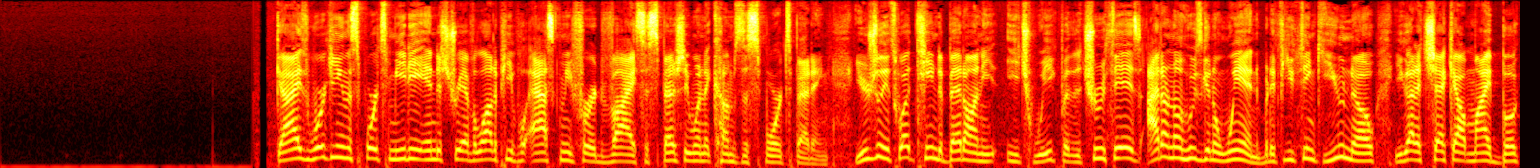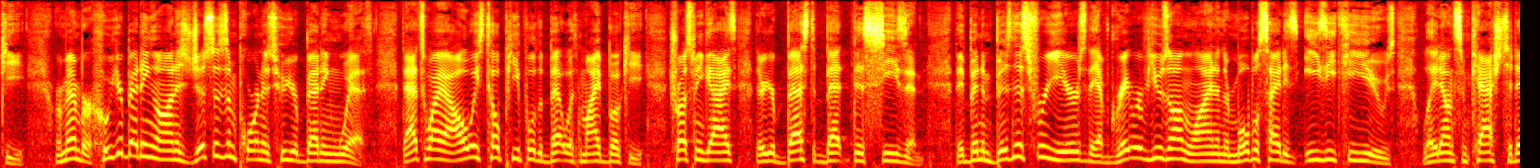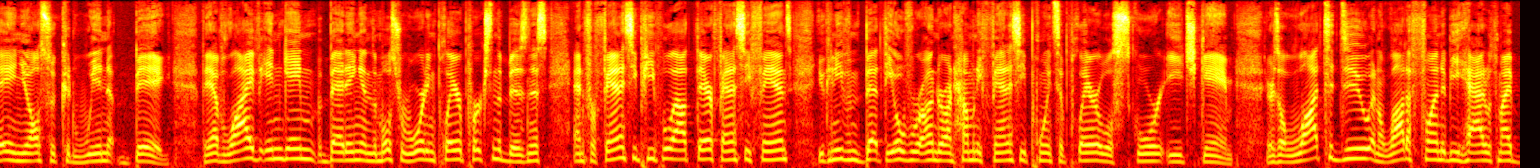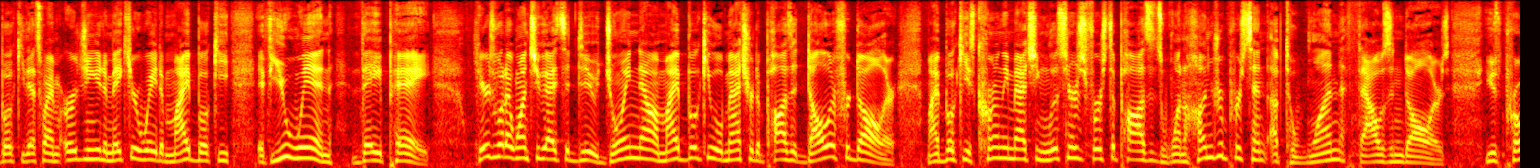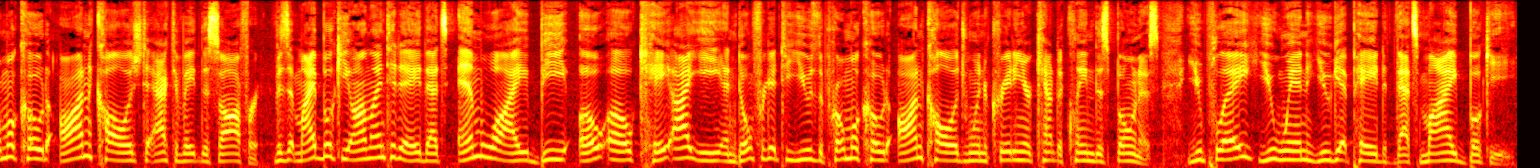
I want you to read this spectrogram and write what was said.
Guys working in the sports media industry, I have a lot of people ask me for advice, especially when it comes to sports betting. Usually it's what team to bet on e- each week, but the truth is, I don't know who's going to win. But if you think you know, you got to check out my bookie. Remember, who you're betting on is just as important as who you're betting with. That's why I always tell people to bet with my bookie. Trust me, guys, they're your best bet this season. They've been in business for years, they have great reviews online, and their mobile site is easy to use. Lay down some cash today, and you also could win big. They have live in game betting and the most rewarding player perks in the business. And for fantasy people out there, fantasy fans, you can even bet the over under on how many fantasy points a player will score each game. There's a lot to do and a lot of fun to be had with my bookie. That's why I'm urging you to make your way to my bookie. If you win, they pay. Here's what I want you guys to do. Join now and MyBookie will match your deposit dollar for dollar. MyBookie is currently matching listeners' first deposits 100% up to $1,000. Use promo code ONCOLLEGE to activate this offer. Visit MyBookie online today. That's M Y B O O K I E. And don't forget to use the promo code ONCOLLEGE when creating your account to claim this bonus. You play, you win, you get paid. That's MyBookie.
